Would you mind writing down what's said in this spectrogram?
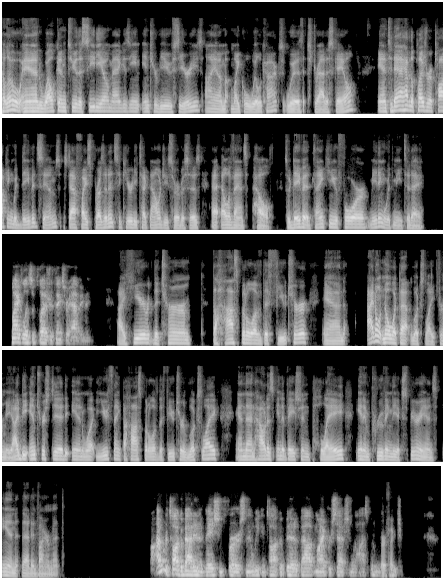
Hello, and welcome to the CDO Magazine interview series. I am Michael Wilcox with Stratascale. And today I have the pleasure of talking with David Sims, Staff Vice President, Security Technology Services at Elevance Health. So, David, thank you for meeting with me today. Michael, it's a pleasure. Thanks for having me. I hear the term the hospital of the future, and I don't know what that looks like for me. I'd be interested in what you think the hospital of the future looks like. And then how does innovation play in improving the experience in that environment? I want to talk about innovation first, and then we can talk a bit about my perception of the hospital. Perfect.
